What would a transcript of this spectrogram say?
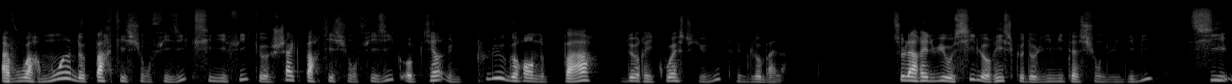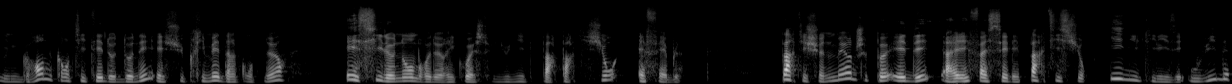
avoir moins de partitions physiques signifie que chaque partition physique obtient une plus grande part de request unit global. Cela réduit aussi le risque de limitation du débit si une grande quantité de données est supprimée d'un conteneur et si le nombre de request unit par partition est faible? Partition Merge peut aider à effacer les partitions inutilisées ou vides,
